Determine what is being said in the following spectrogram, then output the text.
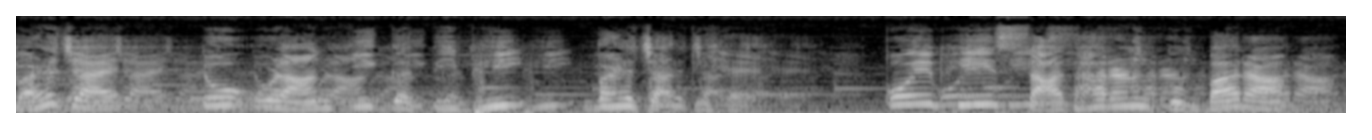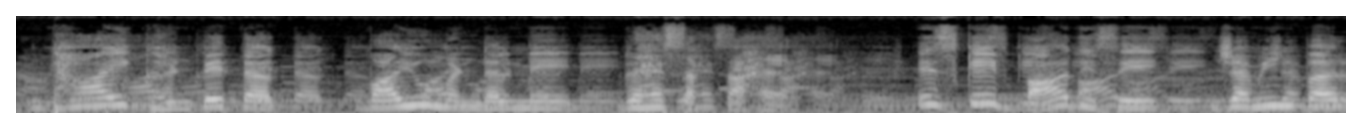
बढ़ जाए तो उड़ान की गति भी बढ़ जाती है। कोई भी साधारण गुब्बारा ढाई घंटे तक वायुमंडल में रह सकता है। इसके बाद इसे ज़मीन पर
